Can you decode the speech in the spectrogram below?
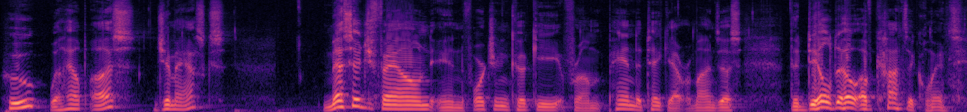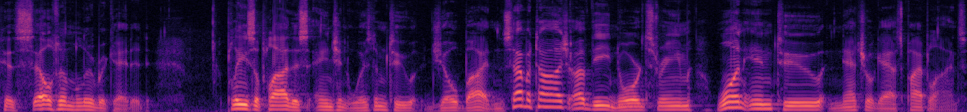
Who will help us? Jim asks. Message found in Fortune Cookie from Panda Takeout reminds us the dildo of consequence is seldom lubricated. Please apply this ancient wisdom to Joe Biden's sabotage of the Nord Stream 1 and 2 natural gas pipelines.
